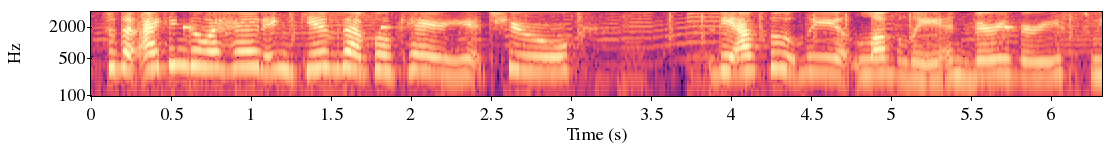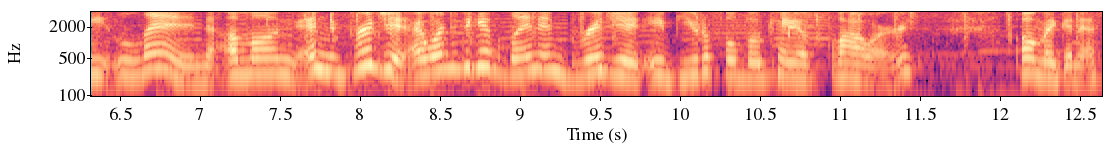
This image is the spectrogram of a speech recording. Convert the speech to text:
so that I can go ahead and give that bouquet to the absolutely lovely and very, very sweet Lynn among, and Bridget. I wanted to give Lynn and Bridget a beautiful bouquet of flowers. Oh my goodness.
